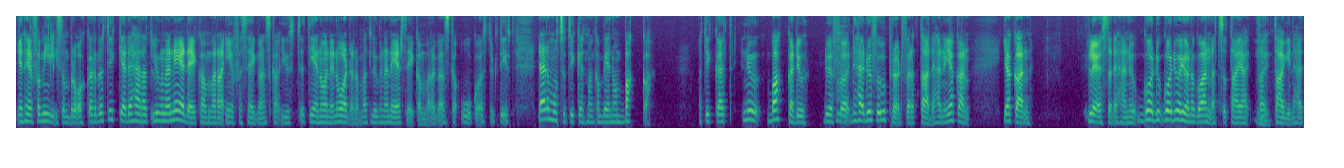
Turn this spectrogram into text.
en hel familj som bråkar. Och då tycker jag det här att lugna ner dig kan vara i och för sig ganska, just att ge någon en order om att lugna ner sig kan vara ganska okonstruktivt. Däremot så tycker jag att man kan be någon backa. Och tycka att nu backar du, du är, för, det här, du är för upprörd för att ta det här nu. Jag kan, jag kan lösa det här nu. Går du, går du och gör något annat så tar jag ta, tag i det här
